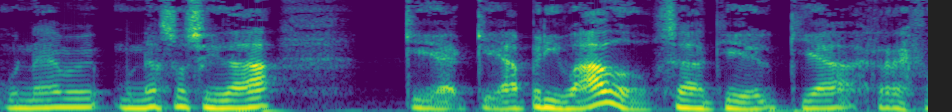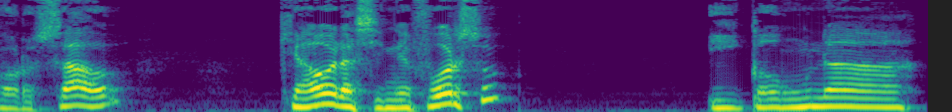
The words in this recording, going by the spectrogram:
una, una sociedad que, que, ha privado, o sea, que, que ha reforzado, que ahora sin esfuerzo y con una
